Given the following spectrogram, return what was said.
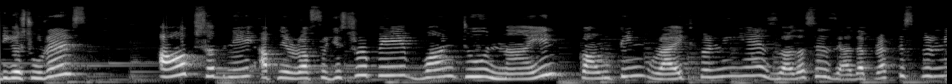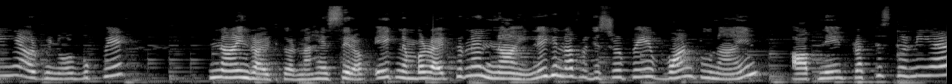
डियर स्टूडेंट्स आप सबने अपने रफ रजिस्टर पे one two nine counting write करनी है, ज़्यादा से ज़्यादा प्रैक्टिस करनी है और अपनी नोटबुक पे नाइन राइट करना है। सिर्फ़ एक नंबर राइट करना है नाइन लेकिन रफ रजिस्टर पे वन टू नाइन आपने प्रैक्टिस करनी है।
